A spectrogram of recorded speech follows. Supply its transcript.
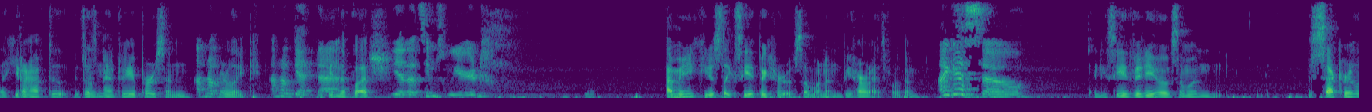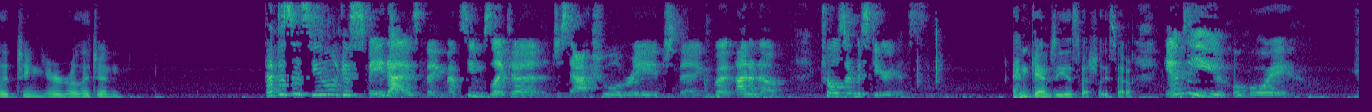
Like you don't have to. It doesn't have to be a person I don't- or like I don't get that. in the flesh. yeah, that seems weird. I mean, you can just like see a picture of someone and be hard eyes for them, I guess so. and you see a video of someone sacrilегing your religion. That doesn't seem like a spade eyes thing. That seems like a just actual rage thing. But I don't know. Trolls are mysterious. And Gamzee especially so. Gamzee, oh boy.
